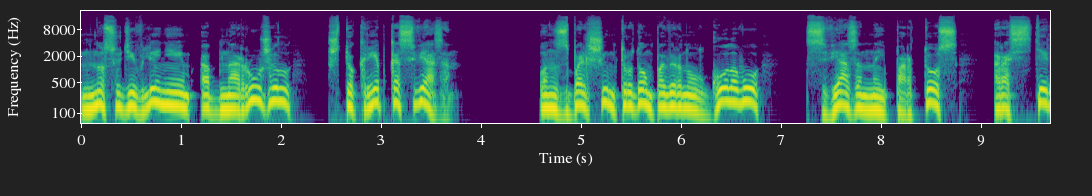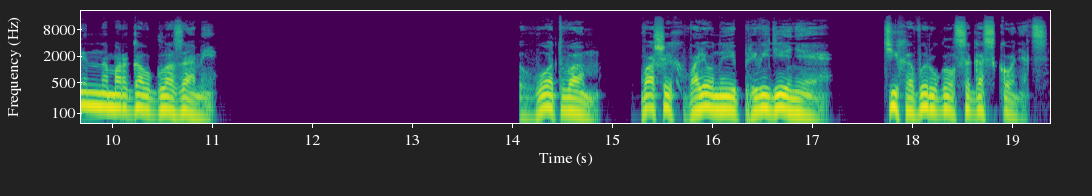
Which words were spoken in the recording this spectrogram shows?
но с удивлением обнаружил, что крепко связан. Он с большим трудом повернул голову, связанный Портос — растерянно моргал глазами. «Вот вам, ваши хваленые привидения!» — тихо выругался Гасконец.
